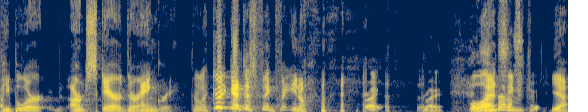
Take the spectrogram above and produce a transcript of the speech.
people are aren't scared, they're angry. They're like, good, get this thing, you know. Right. Right. Well, I'm that not, seems, af- yeah,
